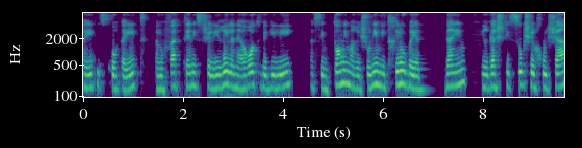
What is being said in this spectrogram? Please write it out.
הייתי ספורטאית, אלופת טניס של עירי לנערות בגילי, הסימפטומים הראשונים התחילו בידיים, הרגשתי סוג של חולשה,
